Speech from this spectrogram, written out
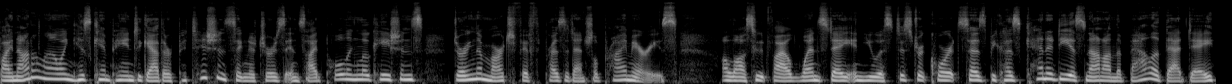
by not allowing his campaign to gather petition signatures inside polling locations during the March 5th presidential primaries. A lawsuit filed Wednesday in U.S. District Court says because Kennedy is not on the ballot that day,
